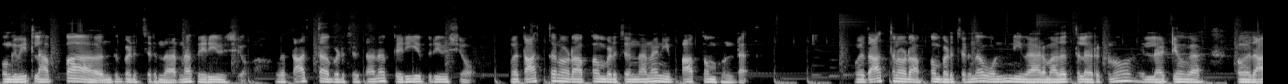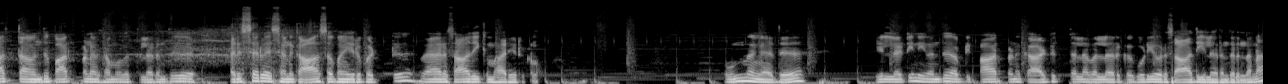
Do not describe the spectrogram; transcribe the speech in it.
உங்கள் வீட்டில் அப்பா வந்து படிச்சிருந்தாருன்னா பெரிய விஷயம். உங்கள் தாத்தா படிச்சிருந்தாருன்னா பெரிய பெரிய விஷயம். உங்கள் தாத்தனோட அப்பம் படிச்சிருந்தானா நீ பாப்பம் பண்ணிட்ட உங்கள் தாத்தனோட அப்பம் படிச்சிருந்தா ஒன்று நீ வேறு மதத்தில் இருக்கணும். இல்லாட்டி உங்கள் உங்கள் தாத்தா வந்து பார்ப்பன சமூகத்திலேருந்து ரிசர்வேஷனுக்கு ஆசை பயிர்பட்டு வேறு சாதிக்கு மாறி இருக்கணும் உண்மைங்க அது. இல்லாட்டி நீ வந்து அப்படி பார்ப்பனுக்கு அடுத்த லெவலில் இருக்கக்கூடிய ஒரு சாதியில் இருந்திருந்தனா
